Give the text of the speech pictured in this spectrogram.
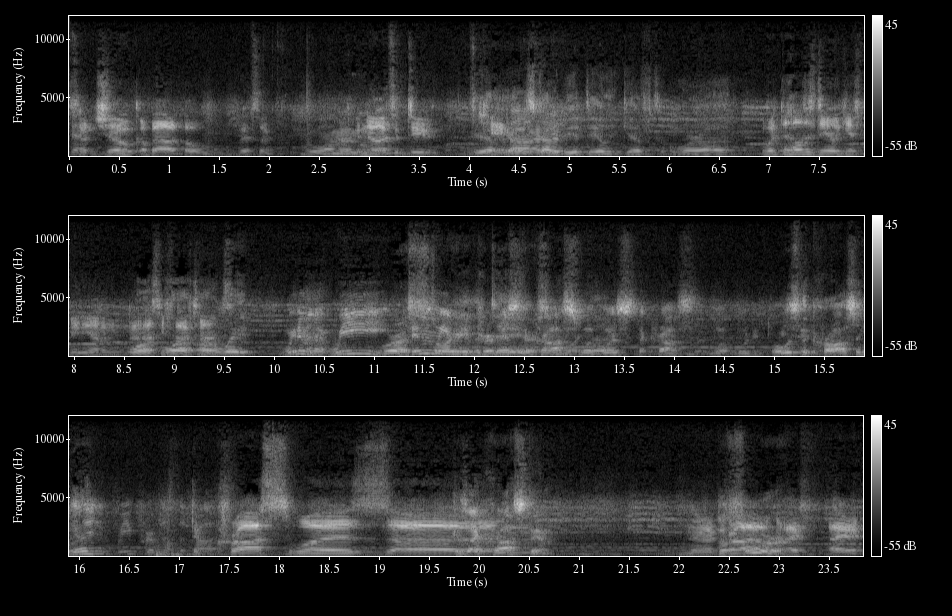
So Okay. joke about a. It's a A woman. no, it's a dude. Yeah, yeah, it's got to be a daily gift or uh What the hell does daily gift mean? You haven't or asked me or, five or times. wait. Wait a minute. We Or a didn't we story of the repurpose day the or something cross. like what that. was the cross? What, what, did What was the cross We again? didn't repurpose the The cross. cross was. Uh, because Because I crossed him. No, Before. Before. I, I,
